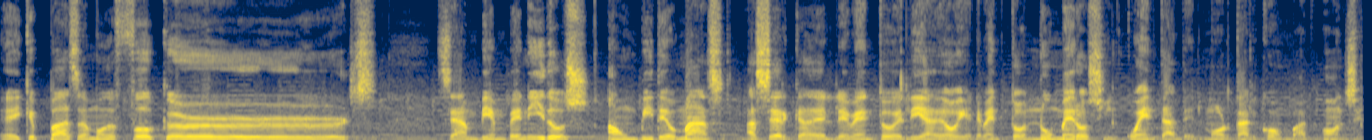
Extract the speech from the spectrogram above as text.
Hey, ¿qué pasa, motherfuckers? Sean bienvenidos a un video más acerca del evento del día de hoy, el evento número 50 del Mortal Kombat 11.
